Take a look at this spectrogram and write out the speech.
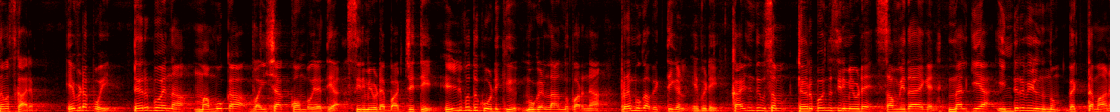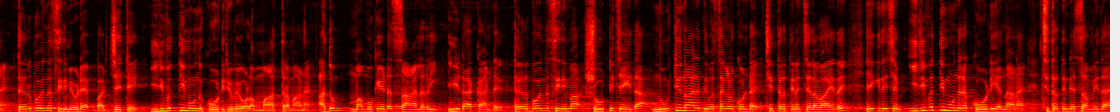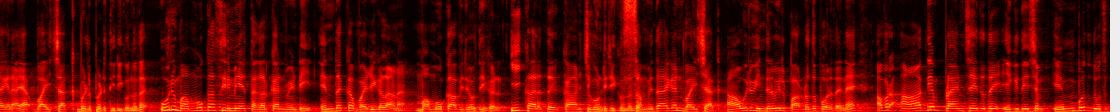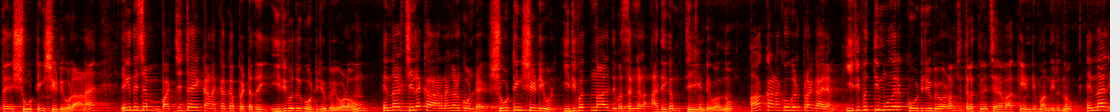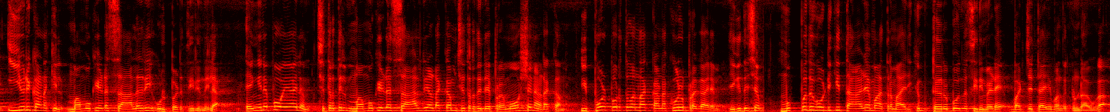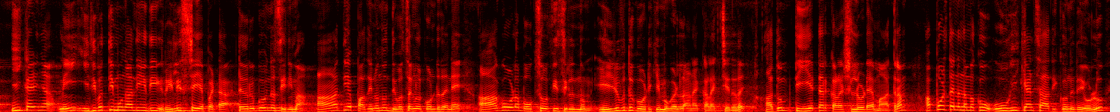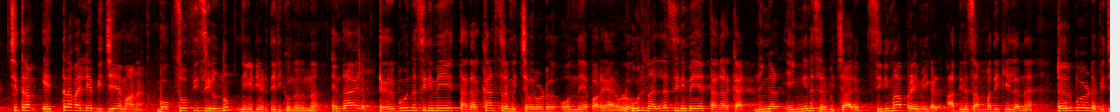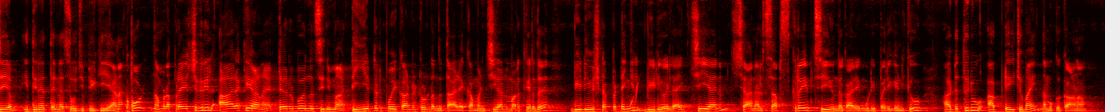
നമസ്കാരം. എവിടെ പോയി? ടെർബോ എന്ന മമ്മൂക്ക വൈശാഖ് കോമ്പോയിലെത്തിയ സിനിമയുടെ ബഡ്ജറ്റ് എഴുപത് കോടിക്ക് മുകളിലാന്ന് പറഞ്ഞ പ്രമുഖ വ്യക്തികൾ എവിടെ? കഴിഞ്ഞ ദിവസം ടെർബോ എന്ന സിനിമയുടെ സംവിധായകൻ നൽകിയ ഇന്റർവ്യൂവിൽ നിന്നും വ്യക്തമാണ്. ടെർബോ എന്ന സിനിമയുടെ ബഡ്ജറ്റ് ഇരുപത്തിമൂന്ന് കോടി രൂപയോളം മാത്രമാണ്. അതും മമ്മൂക്കയുടെ സാലറി ഈടാക്കാണ്ട് ടെർബോ എന്ന സിനിമ ഷൂട്ട് ചെയ്ത നൂറ്റിനാല് ദിവസങ്ങൾ കൊണ്ട് ചിത്രത്തിന് ചെലവായത് ഏകദേശം ഇരുപത്തിമൂന്നര കോടി എന്നാണ് ചിത്രത്തിന്റെ സംവിധായകനായ വൈശാഖ് വെളിപ്പെടുത്തിയിരിക്കുന്നത്. ഒരു മമ്മൂക്ക സിനിമയെ തകർക്കാൻ വേണ്ടി എന്തൊക്കെ വഴികളാണ് മമ്മൂക്ക വിരോധികൾ ഈ കാലത്ത് കാണിച്ചുകൊണ്ടിരിക്കുന്നത്? സംവിധായകൻ വൈശാഖ് ആ ഒരു ഇന്റർവ്യൂവിൽ പറഞ്ഞതുപോലെ തന്നെ അവർ ആദ്യം പ്ലാൻ ചെയ്തത് ഏകദേശം എൺപത് ദിവസത്തെ ഷൂട്ടിംഗ് ഷെഡ്യൂളാണ് ഏകദേശം ബഡ്ജറ്റായി കണക്കാക്കപ്പെട്ടത് ഇരുപത് കോടി രൂപയോളവും. എന്നാൽ ചില കാരണങ്ങൾ കൊണ്ട് ഷൂട്ടിംഗ് ഷെഡ്യൂൾ ഇരുപത്തിനാല് ദിവസങ്ങൾ അധികം ചെയ്യേണ്ടി വന്നു. ആ കണക്കുകൾ പ്രകാരം ഇരുപത്തിമൂന്നര കോടി രൂപയോളം ചിത്രത്തിന് ചെലവാക്കേണ്ടി വന്നിരുന്നു. എന്നാൽ ഈ ഒരു കണക്കിൽ മമ്മൂക്കയുടെ സാലറി ഉൾപ്പെടുത്തിയിരുന്നില്ല. എങ്ങനെ പോയാലും ചിത്രത്തിൽ മമ്മൂക്കയുടെ സാലറി അടക്കം ചിത്രത്തിന്റെ പ്രൊമോഷൻ അടക്കം. ഇപ്പോൾ പുറത്തു വന്ന കണക്കുകൾ പ്രകാരം ഏകദേശം മുപ്പത് കോടിക്ക് താഴെ മാത്രമായിരിക്കും ടെർബോ എന്ന സിനിമയുടെ ബഡ്ജറ്റായി വന്നിട്ടുണ്ടാവുക. ഈ കഴിഞ്ഞ മെയ് ഇരുപത്തിമൂന്നാം തീയതി റിലീസ് ചെയ്യപ്പെട്ട ടെർബോ എന്ന സിനിമ ആദ്യ പതിനൊന്ന് ദിവസങ്ങൾ കൊണ്ട് തന്നെ ആഗോള ബോക്സ് ഓഫീസിൽ നിന്നും എഴുപത് കോടിക്ക് മുകളിലാണ് കളക്ട് ചെയ്തത്. അതും തിയേറ്റർ കളക്ഷനിലൂടെ മാത്രം. അപ്പോൾ തന്നെ നമുക്ക് ഊഹിക്കാൻ സാധിക്കുന്നതേ ഉള്ളൂ ചിത്രം എത്ര വലിയ വിജയമാണ് ബോക്സ് ഓഫീസിൽ നിന്നും നേടിയെടുത്തിരിക്കുന്നതെന്ന്. എന്തായാലും ടെർബോ എന്ന സിനിമയെ തകർക്കാൻ ശ്രമിച്ചവരോട് ഒന്നേ പറയാനുള്ളൂ. ഒരു നല്ല സിനിമയെ തകർക്കാൻ നിങ്ങൾ എങ്ങനെ ശ്രമിച്ചാലും സിനിമാ പ്രേമികൾ അതിന് സമ്മതിക്കില്ലെന്ന് ടെർബോയുടെ വിജയം ഇതിനെ തന്നെ സൂചിപ്പിക്കുകയാണ്. അപ്പോൾ നമ്മുടെ പ്രേക്ഷകരിൽ ആരൊക്കെയാണ് ടെർബോ എന്ന സിനിമ തിയേറ്ററിൽ പോയി കണ്ടിട്ടുണ്ടെന്ന് താഴെ കമന്റ് ചെയ്യാൻ മറക്കരുത്. വീഡിയോ ഇഷ്ടപ്പെട്ടെങ്കിൽ വീഡിയോ ലൈക്ക് ചെയ്യാനും ചാനൽ സബ്സ്ക്രൈബ് ചെയ്യുന്ന കാര്യം കൂടി പരിഗണിക്കൂ. അടുത്തൊരു അപ്ഡേറ്റുമായി നമുക്ക് കാണാം.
